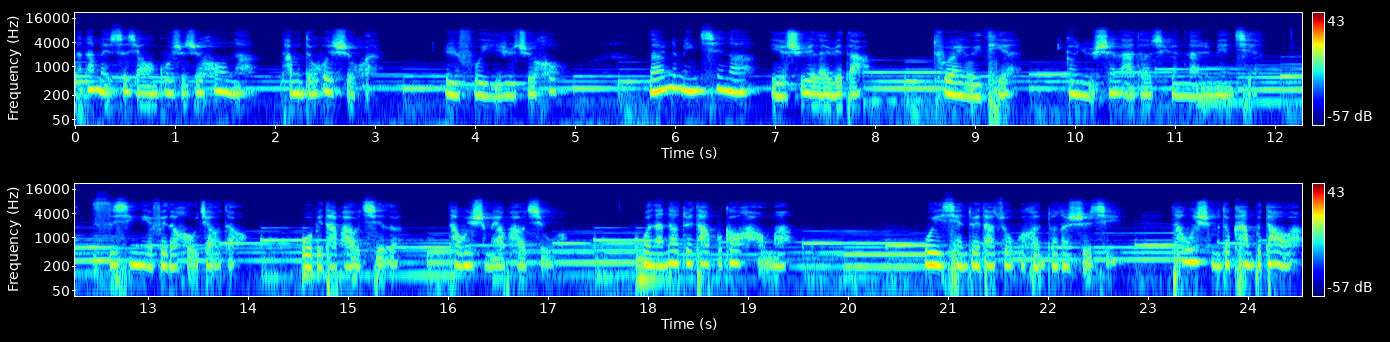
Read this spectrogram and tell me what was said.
但他每次讲完故事之后呢，他们都会释怀。日复一日之后，男人的名气呢也是越来越大。突然有一天，一个女生来到这个男人面前，撕心裂肺地吼叫道：“我被他抛弃了，他为什么要抛弃我？”我难道对他不够好吗？我以前对他做过很多的事情，他为什么都看不到啊？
